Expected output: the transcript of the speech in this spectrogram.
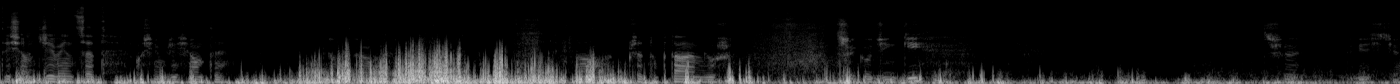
1985 rok. No, przetuptałem już 3 godzinki. 3200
